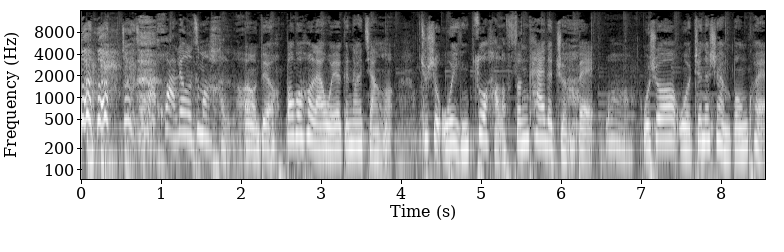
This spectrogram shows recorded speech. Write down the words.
就已经把话撂的这么狠了。嗯，对，包括后来我也跟他讲了，就是我已经做好了分开的准备。哇，我说我真的是很崩溃，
